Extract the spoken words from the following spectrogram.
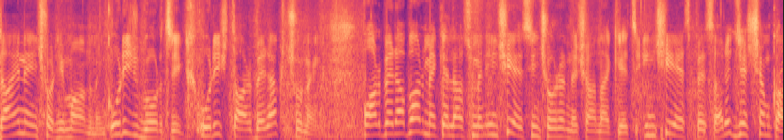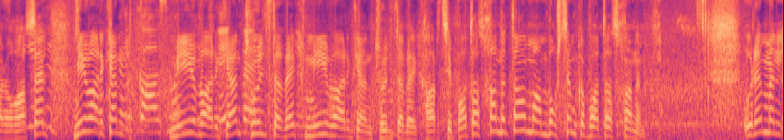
դա այն է ինչ որ հիմա անում ենք։ Ուրիշ գործիք, ուրիշ տարբերակ չունենք։ Պարբերաբար մեկ էլ ասում են ինչի էս ինչ օրը նշանակեց, ինչի էսպես արեց, ես չեմ կարող ասել։ Մի վարքյան, մի վարքյան թույլ տվեք, մի վարքյան թույլ տվեք հարցի պատասխանը տամ, ամբողջությամբ կպատասխանեմ։ Ուրեմն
